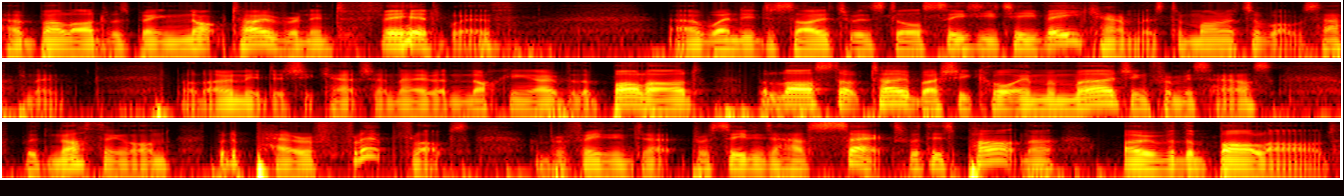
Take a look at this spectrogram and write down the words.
her bollard was being knocked over and interfered with, uh, Wendy decided to install CCTV cameras to monitor what was happening. Not only did she catch her neighbour knocking over the bollard, but last October she caught him emerging from his house with nothing on but a pair of flip flops and proceeding to, proceeding to have sex with his partner over the bollard.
